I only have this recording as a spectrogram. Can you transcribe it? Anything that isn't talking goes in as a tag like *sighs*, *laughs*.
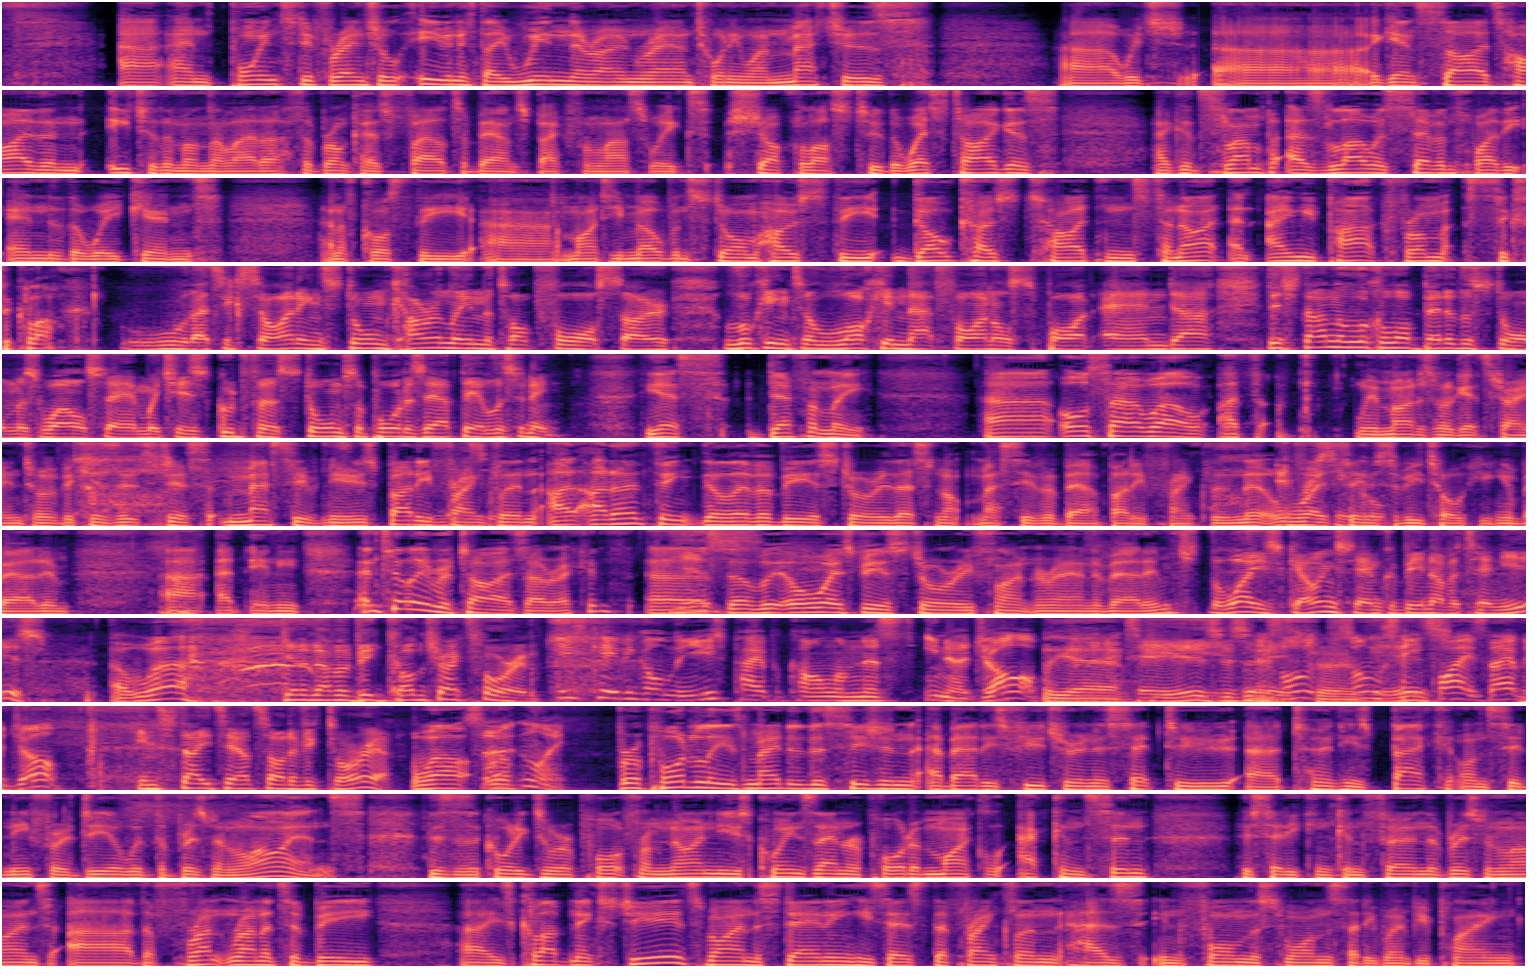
Uh, and points differential, even if they win their own round 21 matches, uh, which uh, against sides higher than each of them on the ladder, the Broncos failed to bounce back from last week's shock loss to the West Tigers and could slump as low as seventh by the end of the weekend. And of course, the uh, mighty Melbourne Storm hosts the Gold Coast Titans tonight at AAMI Park from six o'clock. Ooh, that's exciting. Storm currently in the top four, so looking to lock in that final spot. And uh, they're starting to look a lot better, the Storm, as well, Sam, which is good for Storm supporters out there listening. Yes, definitely. Uh, also, well, th- we might as well get straight into it because it's just massive news. *sighs* Buddy massive. Franklin, I, I, don't think there'll ever be a story that's not massive about Buddy Franklin. There Every always single. seems to be talking about him uh, at any until he retires. I reckon. Uh, yes. There'll be, always be a story floating around about him. The way he's going, Sam, could be another ten years. Uh, well, *laughs* get another big contract for him. He's keeping all the newspaper columnists in a job. Yeah, he is, isn't as he? Long, as long as he, he plays, they have a job in states outside of Victoria. Well, certainly. Reportedly, has made a decision about his future and is set to uh, turn his back on Sydney for a deal with the Brisbane Lions. This is according to a report from Nine News Queensland reporter Michael Atkinson, who said he can confirm the Brisbane Lions are the front runner to be uh, his club next year. It's my understanding. He says that Franklin has informed the Swans that he won't be playing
